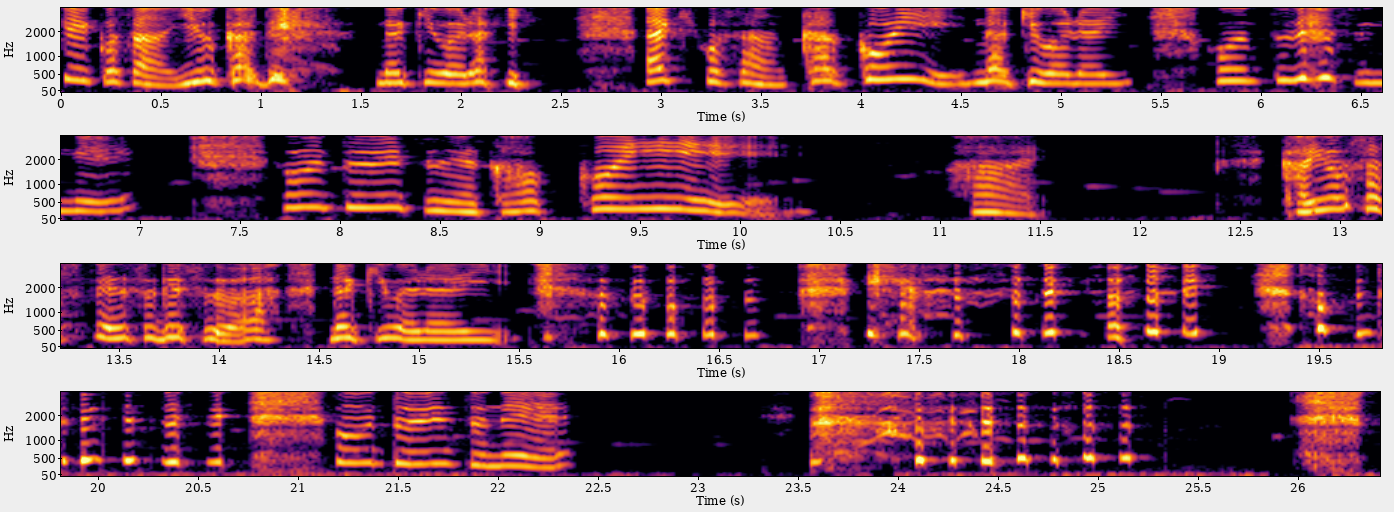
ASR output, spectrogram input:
けいこさん、床で 泣き笑い。あきこさん、かっこいい泣き笑い。本当ですね。本当ですね。かっこいい。はい。火曜サスペンスですわ。泣き笑い。本当ですね。本当ですね。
